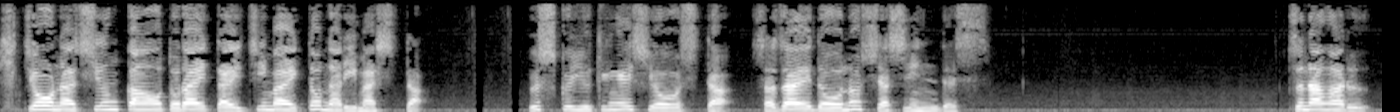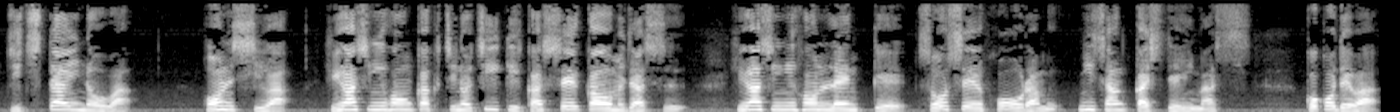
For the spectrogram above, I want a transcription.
貴重な瞬間を捉えた一枚となりました。薄く雪化粧をしたサザエ堂の写真です。つながる自治体の輪。本市は東日本各地の地域活性化を目指す東日本連携創生フォーラムに参加しています。ここでは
